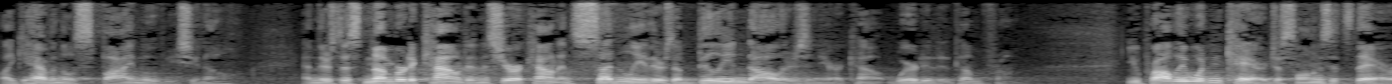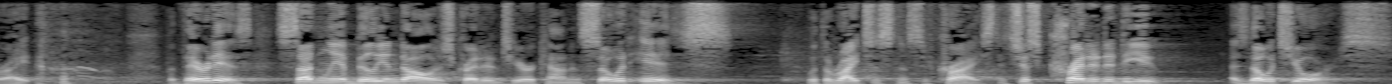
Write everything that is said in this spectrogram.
like you have in those spy movies, you know. And there's this numbered account, and it's your account, and suddenly there's a billion dollars in your account. Where did it come from? You probably wouldn't care, just as long as it's there, right? but there it is. Suddenly a billion dollars credited to your account. And so it is with the righteousness of Christ. It's just credited to you as though it's yours.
